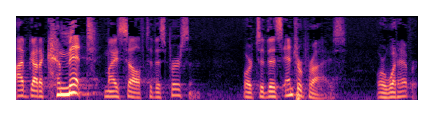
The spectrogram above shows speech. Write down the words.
I've got to commit myself to this person or to this enterprise or whatever.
